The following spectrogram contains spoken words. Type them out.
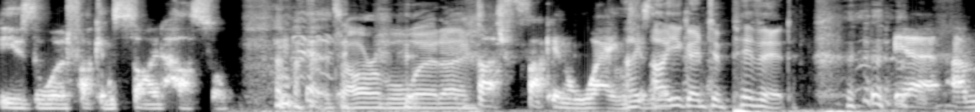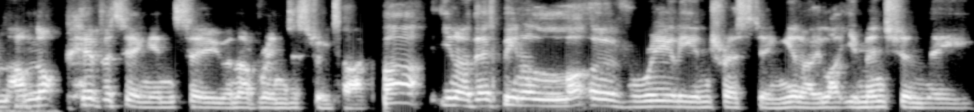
use the word fucking side hustle. it's a horrible word, eh? Such fucking wank. Are, are you going to pivot? yeah, I'm, I'm not pivoting into another industry type. But, you know, there's been a lot of really interesting, you know, like you mentioned the,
